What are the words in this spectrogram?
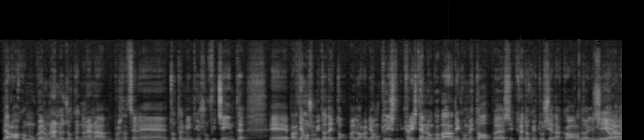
però comunque non, hanno gioca- non è una prestazione totalmente insufficiente. Eh, partiamo subito dai top. Allora abbiamo Clis- Christian Longobardi come top, sì, credo che tu sia d'accordo, il Sì, migliore vabbè,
